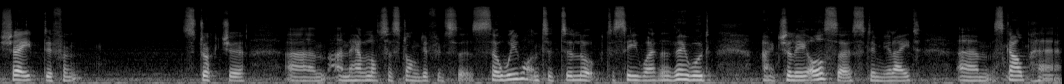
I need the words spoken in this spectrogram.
shape, different structure, um, and they have lots of strong differences. So we wanted to look to see whether they would actually also stimulate um, scalp hair.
